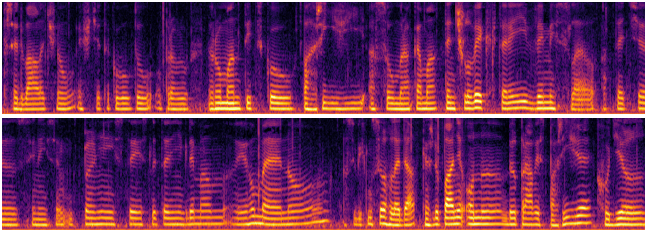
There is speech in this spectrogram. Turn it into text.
předválečnou, ještě takovou tou opravdu romantickou Paříží a soumrakama. Ten člověk, který vymyslel, a teď eh, si nejsem úplně jistý, jestli tady někde mám jeho jméno, asi bych musel hledat. Každopádně on byl právě z Paříže, chodil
